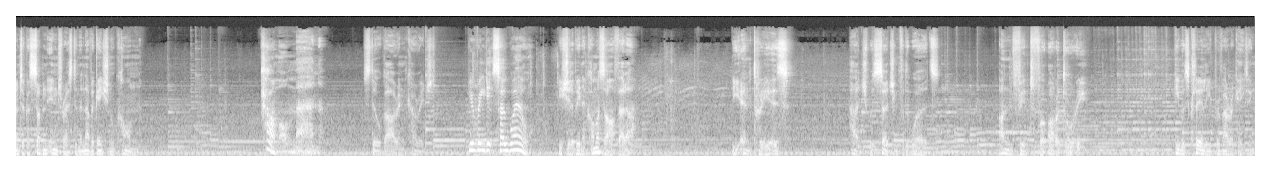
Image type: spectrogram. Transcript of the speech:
and took a sudden interest in the navigational con. Come on, man. Stilgar encouraged. You read it so well. You should have been a commissar, fella. The entry is Hadge was searching for the words. unfit for oratory. He was clearly prevaricating.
